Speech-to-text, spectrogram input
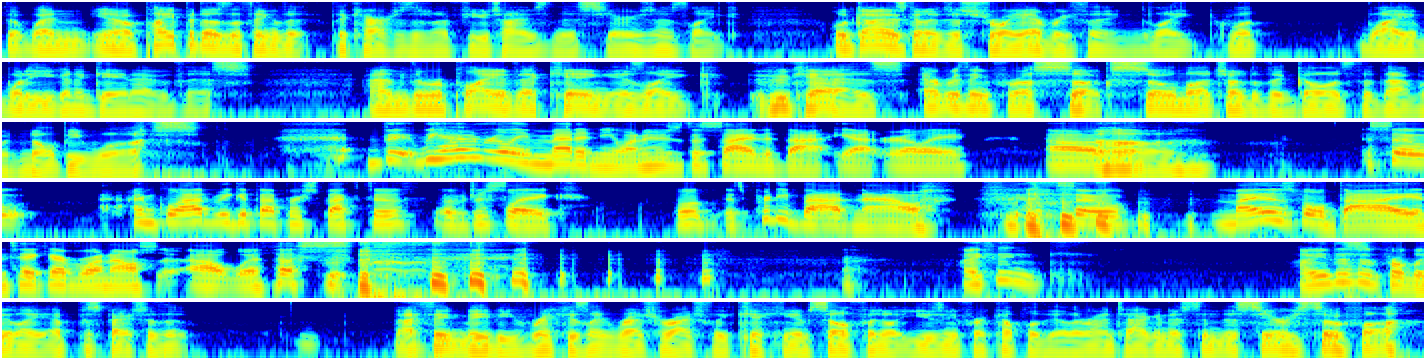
that when you know Piper does the thing that the characters have done a few times in this series and is like, "Well, Gaia's going to destroy everything. Like, what? Why? What are you going to gain out of this?" And the reply of their king is like, "Who cares? Everything for us sucks so much under the gods that that would not be worse." But we haven't really met anyone who's decided that yet, really. Um, Uh huh. So I'm glad we get that perspective of just like, well, it's pretty bad now. so might as well die and take everyone else out with us. I think. I mean, this is probably like a perspective that I think maybe Rick is like retroactively kicking himself for not using for a couple of the other antagonists in this series so far.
